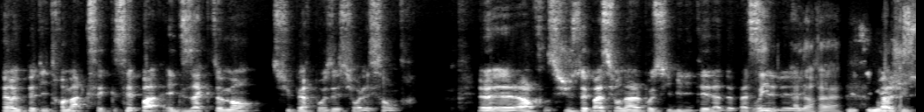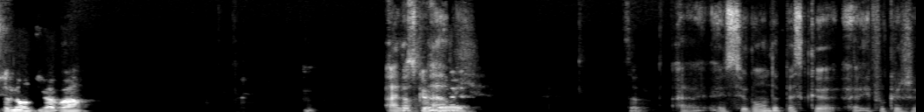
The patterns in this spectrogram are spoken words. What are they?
faire une petite remarque, c'est que c'est pas exactement superposé sur les centres. Euh, alors, je ne sais pas si on a la possibilité là de passer les, images, justement, tu vas voir. Alors, que ah, oui. une seconde, parce que il faut que je.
